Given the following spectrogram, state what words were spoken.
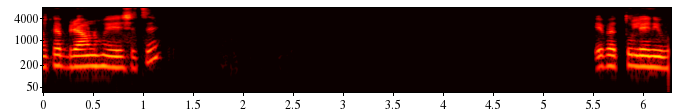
হালকা ব্রাউন হয়ে এসেছে। এবার তুলে নিব।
